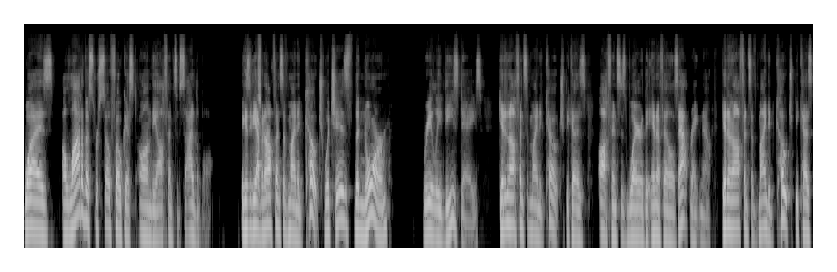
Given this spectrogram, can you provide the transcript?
was a lot of us were so focused on the offensive side of the ball. Because if you have an offensive minded coach, which is the norm really these days, get an offensive minded coach because offense is where the NFL is at right now. Get an offensive minded coach because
